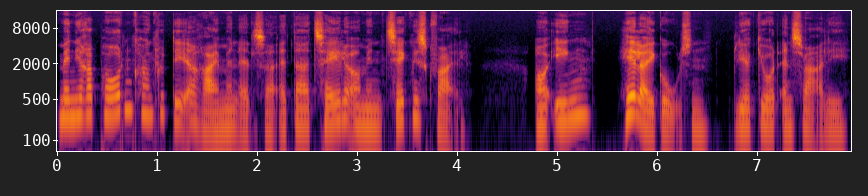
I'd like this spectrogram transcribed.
Men i rapporten konkluderer Reimann altså, at der er tale om en teknisk fejl, og ingen, heller ikke Olsen, bliver gjort ansvarlige.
